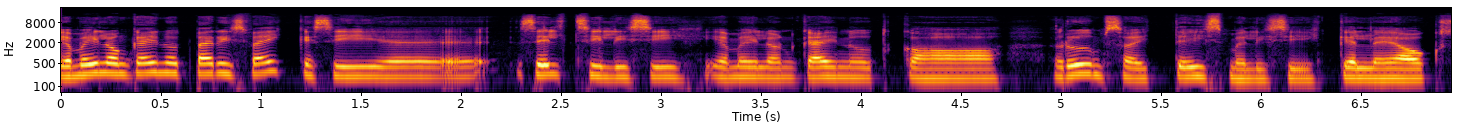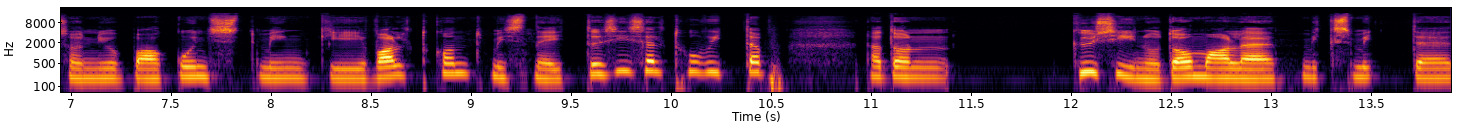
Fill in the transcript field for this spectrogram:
ja meil on käinud päris väikesi eh, seltsilisi ja meil on käinud ka rõõmsaid teismelisi, kelle jaoks on juba kunst mingi valdkond, mis neid tõsiselt huvitab. Nad on küsinud omale, miks mitte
